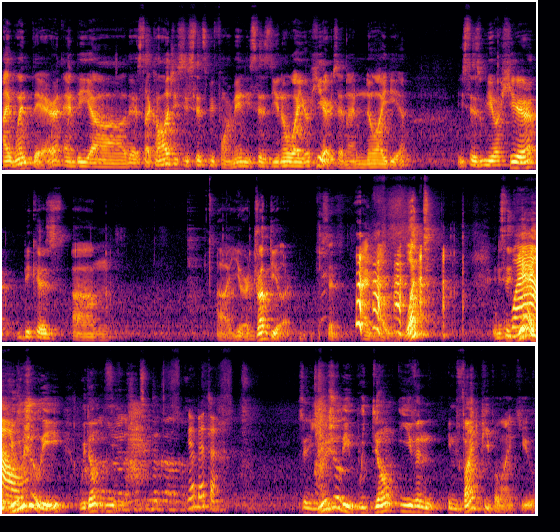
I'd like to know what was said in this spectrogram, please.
I went there, and the uh, the psychologist he sits before me, and he says, "Do you know why you're here?" I said, "I have no idea." He says, "We are here because um, uh, you're a drug dealer." I said, "I know what?" And he said, Wow. "Yeah, usually we don't." Yeah, better. So usually we don't even invite people like you,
